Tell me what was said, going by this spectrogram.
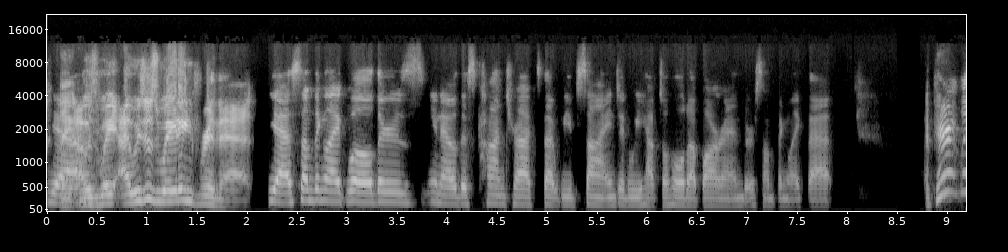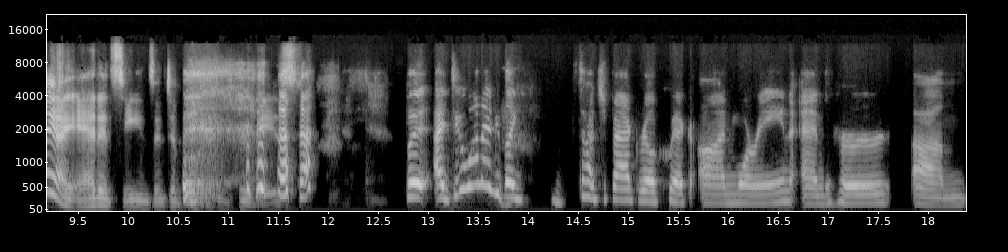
Yeah. Like I was wait I was just waiting for that. yeah, something like, well, there's, you know, this contract that we've signed and we have to hold up our end or something like that. Apparently I added scenes into both movies. but I do want to like touch back real quick on Maureen and her um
